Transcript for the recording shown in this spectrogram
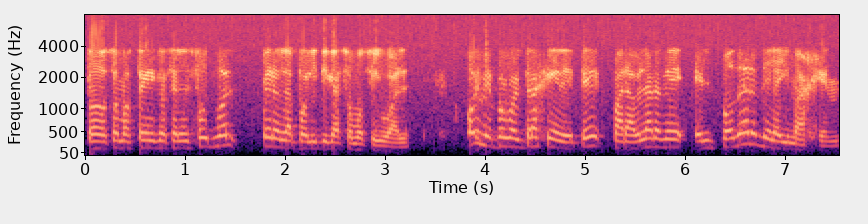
Todos somos técnicos en el fútbol, pero en la política somos igual. Hoy me pongo el traje de T para hablar de el poder de la imagen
